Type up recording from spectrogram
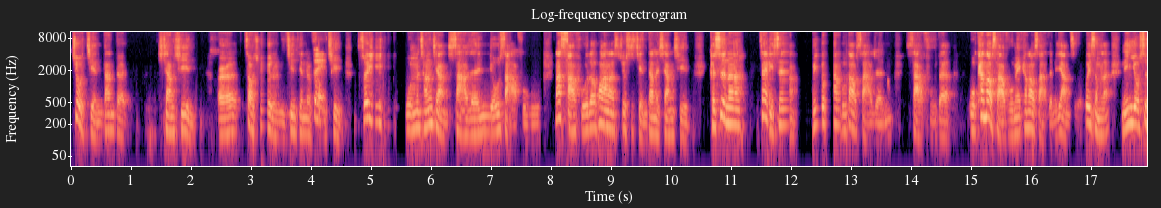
就简单的相信而造就了你今天的福气。所以我们常讲傻人有傻福，那傻福的话呢，就是简单的相信。可是呢，在你身上没有看不到傻人傻福的。我看到傻福，没看到傻人的样子，为什么呢？您又是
